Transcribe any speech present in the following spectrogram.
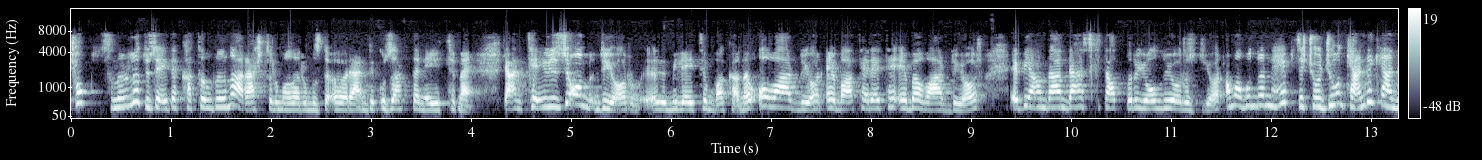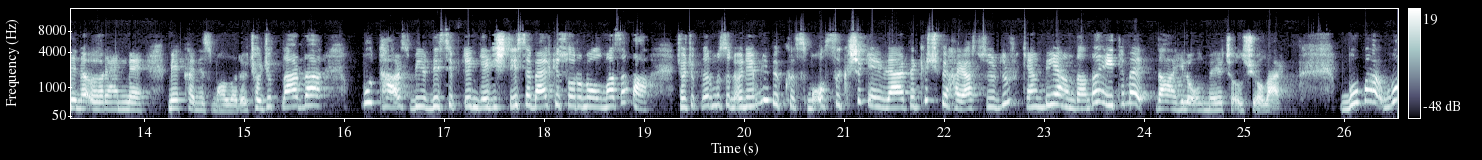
çok sınırlı düzeyde katıldığını araştırmalarımızda öğrendik uzaktan eğitime. Yani televizyon diyor Milli Eğitim Bakanı, o var diyor, EBA, TRT, EBA var diyor. E bir yandan ders kitapları yolluyoruz diyor. Ama bunların hepsi çocuğun kendi kendine öğrenme mekanizmaları. Çocuklarda bu tarz bir disiplin geliştiyse belki sorun olmaz ama çocuklarımızın önemli bir kısmı o sıkışık evlerde güç bir hayat sürdürürken bir yandan da eğitime dahil olmaya çalışıyorlar. Bu, bu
